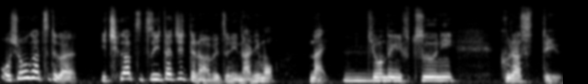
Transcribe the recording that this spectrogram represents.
お正月っていうか1月1日っていうのは別に何もない。うん。基本的に普通に暮らすっていう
